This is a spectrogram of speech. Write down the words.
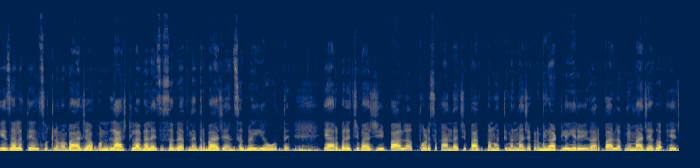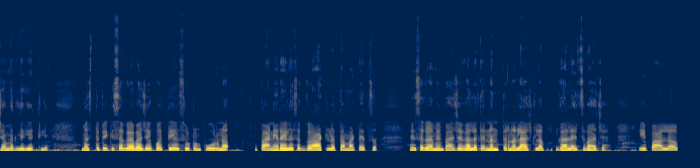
हे झालं तेल सुटलं. मग भाज्या आपण लास्टला घालायचं सगळ्यात नाहीतर तर भाज्यानं सगळं हे होतं आहे ही हरभऱ्याची भाजी पालक थोडंसं कांदाची पात पण होती मग माझ्याकडे मी घातले हिरवीगार पालक मी माझ्या ग ह्याच्यामधले घेतले. मस्तपैकी सगळ्या भाज्या तेल सुटून पूर्ण पाणी राहिलं सगळं आटलं टमाट्याचं. मी सगळ्या मी भाज्या घालत आहे. नंतर ना लास्टला घालायचं भाज्या. ही पालक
